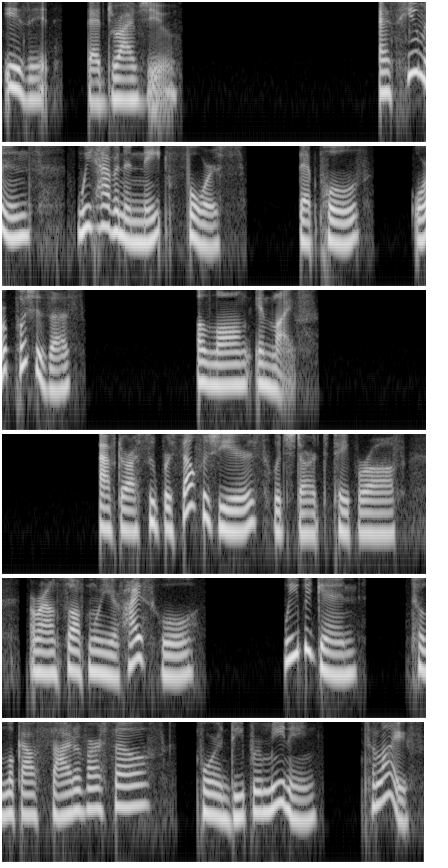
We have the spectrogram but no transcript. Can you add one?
is it that drives you? As humans, we have an innate force that pulls or pushes us along in life. After our super selfish years, which start to taper off around sophomore year of high school, we begin to look outside of ourselves for a deeper meaning to life.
